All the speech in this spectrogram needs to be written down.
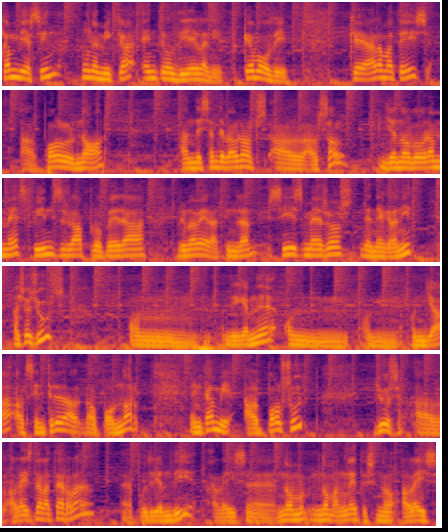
canviessin una mica entre el dia i la nit. Què vol dir? Que ara mateix al pol nord han deixat de veure el, el, el sol, ja no el veuran més fins la propera primavera. Tindran sis mesos de negra nit. Això just on, diguem-ne, on, on, on hi ha el centre del, del pol nord. En canvi, al pol sud just a l'eix de la Terra, eh, podríem dir, a l'eix eh, no, no magnètic, sinó a l'eix,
